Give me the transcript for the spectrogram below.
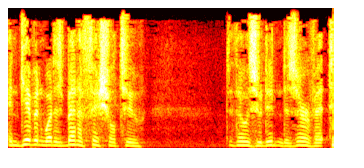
and given what is beneficial to, to those who didn't deserve it.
